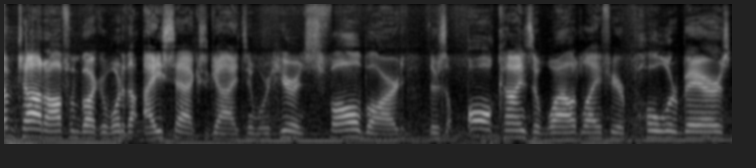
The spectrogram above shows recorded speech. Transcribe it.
I'm Todd Offenbacher, one of the Ice Axe guides, and we're here in Svalbard. There's all kinds of wildlife here, polar bears,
